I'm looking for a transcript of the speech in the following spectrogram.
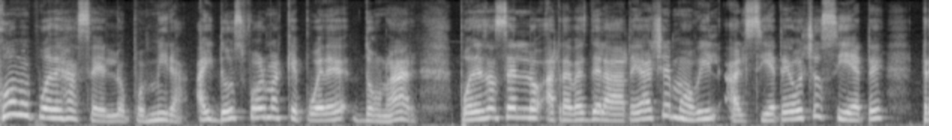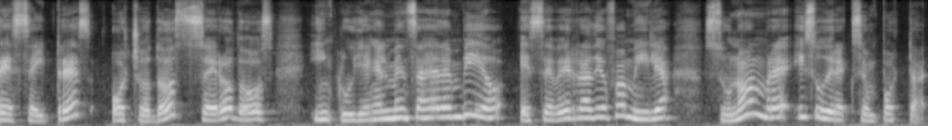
¿Cómo puedes hacerlo? Pues mira, hay dos formas que puedes donar. Puedes hacerlo a través de la ATH móvil al 787-363-8202. Incluye en el mensaje de envío SB Radio Familia, su nombre y su dirección postal.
